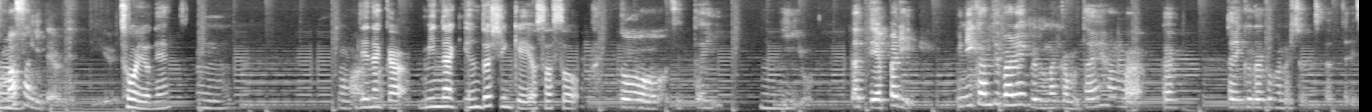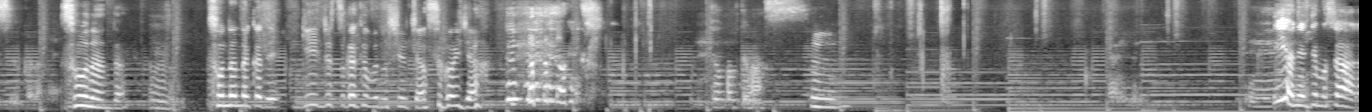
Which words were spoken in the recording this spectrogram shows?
うんまさにだよねっていう。そうよねうんでなんかみんな運動神経良さそそう絶対う、うん、いいよ。だってやっぱりウニカンペバレー部の中も大半はが体育学部の人たちだったりするからね。そうなんだうん。そんな中で芸術学部のしゅうちゃんすごいじゃん、頑張ってます。うん、いいよね。でもさ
